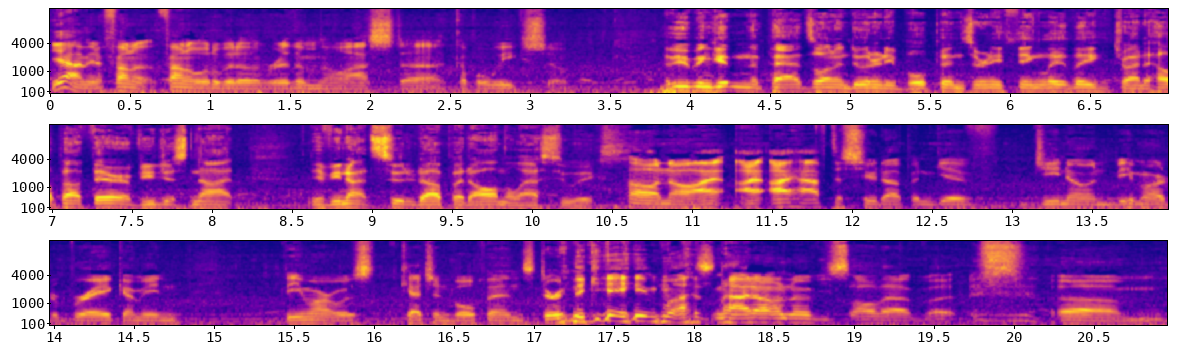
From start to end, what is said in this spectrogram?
yeah, I mean, I found a, found a little bit of a rhythm in the last uh, couple weeks. So, have you been getting the pads on and doing any bullpens or anything lately, trying to help out there? have you just not have you not suited up at all in the last two weeks? Oh no, I, I, I have to suit up and give Gino and Bmart a break. I mean, Bmart was catching bullpens during the game last night. I don't know if you saw that, but um,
